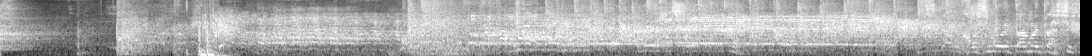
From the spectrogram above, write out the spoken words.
し！腰も痛めたし。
